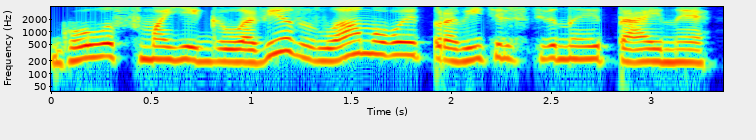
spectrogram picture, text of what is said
Голос в моей голове взламывает правительственные тайны.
